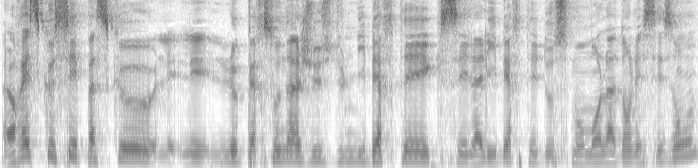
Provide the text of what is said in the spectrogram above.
Alors, est-ce que c'est parce que les- les- le personnage use d'une liberté et que c'est la liberté de ce moment-là dans les saisons?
